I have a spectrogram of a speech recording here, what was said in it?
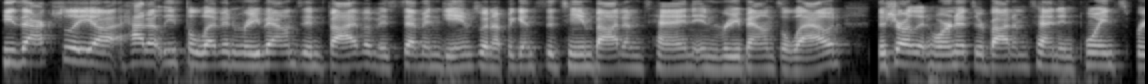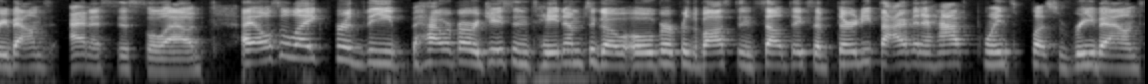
He's actually uh, had at least 11 rebounds in five of his seven games. Went up against the team bottom 10 in rebounds allowed. The Charlotte Hornets are bottom 10 in points, rebounds, and assists allowed. I also like for the however Jayson Tatum to go over for the Boston Celtics of 35 and a half points plus rebounds.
